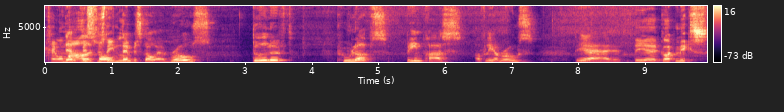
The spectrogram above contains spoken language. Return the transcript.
kræver Den meget af består, systemet. den består af rows, dødløft, pull-ups, benpres og flere rows. Det Ja. er, øh, Det er et godt mix.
